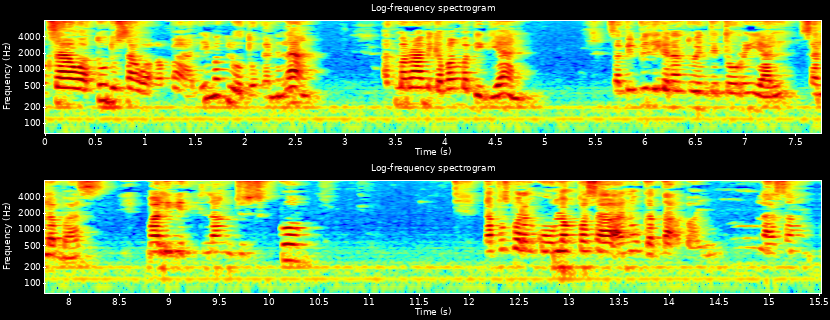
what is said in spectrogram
Magsawa, tudo sawa ka pa. Di magluto ka na lang. At marami ka pang mabigyan. Sa bibili ka ng 22 real sa labas, maliit lang, Diyos ko. Tapos parang kulang pa sa ano, gata ba? Yung lasang,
